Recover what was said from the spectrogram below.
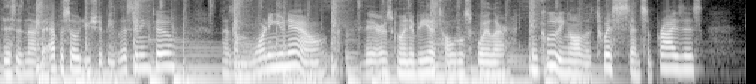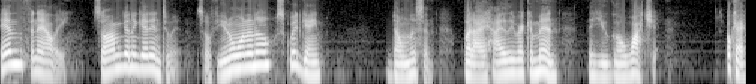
this is not the episode you should be listening to. As I'm warning you now, there's going to be a total spoiler, including all the twists and surprises and the finale. So I'm going to get into it. So if you don't want to know Squid Game, don't listen. But I highly recommend that you go watch it. Okay,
